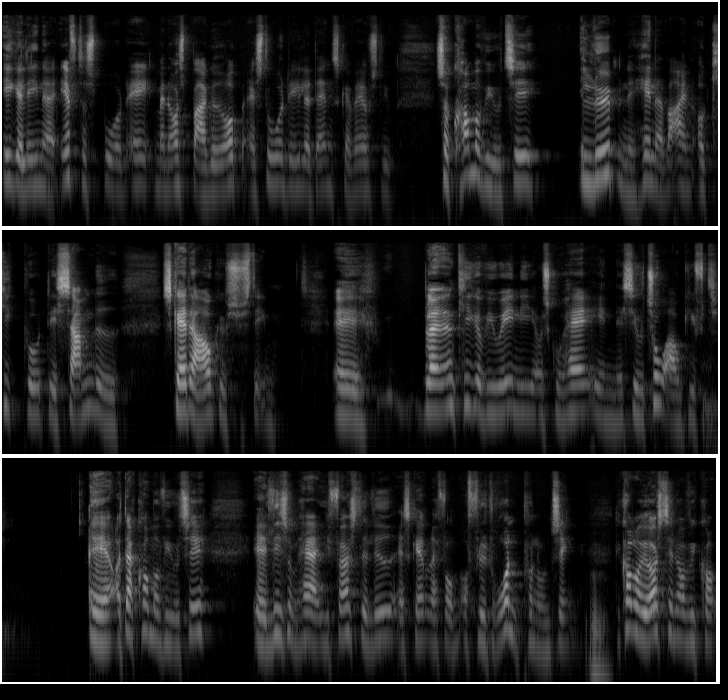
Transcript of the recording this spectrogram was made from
ikke alene er efterspurgt af, men også bakket op af store dele af dansk erhvervsliv, så kommer vi jo til løbende hen ad vejen og kigge på det samlede skatte- og afgiftssystem. Øh, blandt andet kigger vi jo ind i at skulle have en CO2-afgift, Øh, og der kommer vi jo til øh, ligesom her i første led af skattereformen, at flytte rundt på nogle ting. Mm. Det kommer vi også til, når vi, kom,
